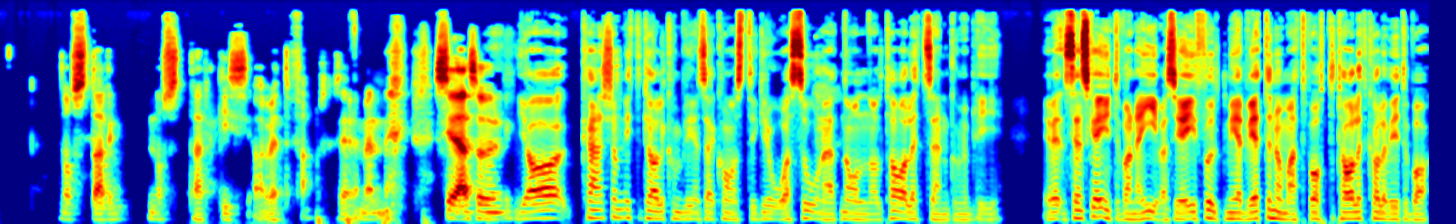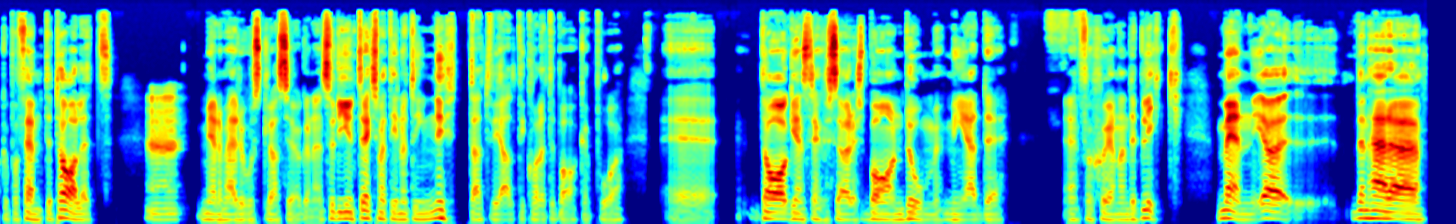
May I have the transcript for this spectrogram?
nostal, nostalgis... Ja, jag vet inte fan vad jag ska säga det, men... Se, alltså... Ja, kanske om 90-talet kommer bli en så här konstig gråzon att 00-talet sen kommer bli jag vet, sen ska jag ju inte vara naiv, alltså jag är ju fullt medveten om att på 80-talet kollar vi tillbaka på 50-talet Mm, med de här rosglasögonen. Så det är ju inte direkt som att det är någonting nytt att vi alltid kollar tillbaka på eh, dagens regissörers barndom med eh, en förskönande blick. Men jag, den här eh,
